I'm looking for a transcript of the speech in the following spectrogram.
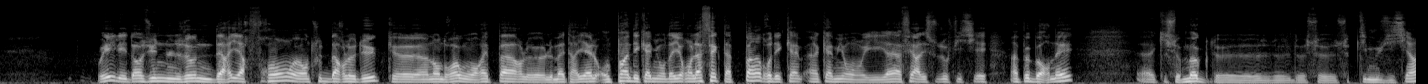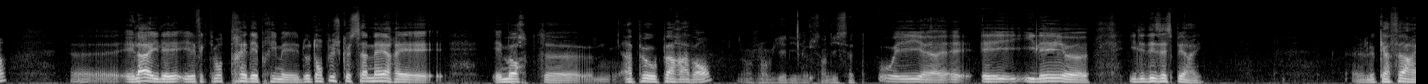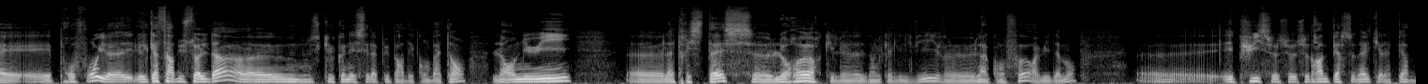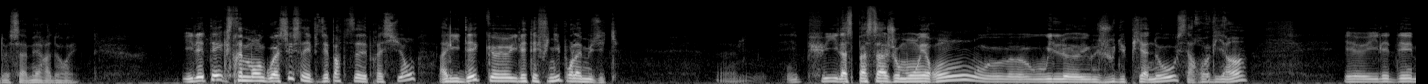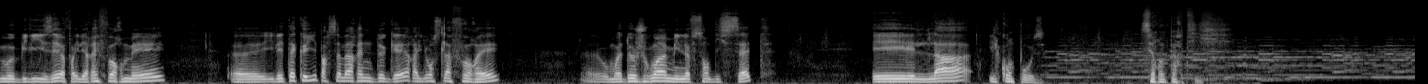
Oui, il est dans une zone d'arrière-front, euh, en dessous de Bar-le-Duc, euh, un endroit où on répare le, matériel, on peint des camions. D'ailleurs, on l'affecte à peindre un camion. Il a affaire à des sous-officiers un peu bornés, euh, qui se moquent de, ce, petit musicien. et là, il est, effectivement très déprimé, d'autant plus que sa mère est, morte un peu auparavant. En janvier 1917. Oui, et, il, est, il est désespéré. Le cafard est, profond, il, est le cafard du soldat, euh, ce que connaissaient la plupart des combattants, l'ennui, euh, la tristesse, euh, l'horreur dans laquelle ils vivent, l'inconfort évidemment, et puis ce, drame personnel qui est la perte de sa mère adorée. Il était extrêmement angoissé, ça faisait partie de sa dépression, à l'idée qu'il était fini pour la musique. Et puis il a ce passage au Mont Héron où il joue du piano, ça revient. Euh, il est démobilisé, enfin il est réformé. Euh, il est accueilli par sa marraine de guerre à Lyons-la-Forêt euh, au mois de juin 1917. Et là, il compose. C'est reparti.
